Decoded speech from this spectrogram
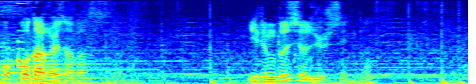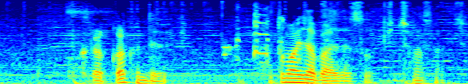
꼬꼬닥을 잡았어. 이름도 지어줄 수 있나? 그럴걸? 근데 하도 많이 잡아야 돼서 귀찮아서 안 줘.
